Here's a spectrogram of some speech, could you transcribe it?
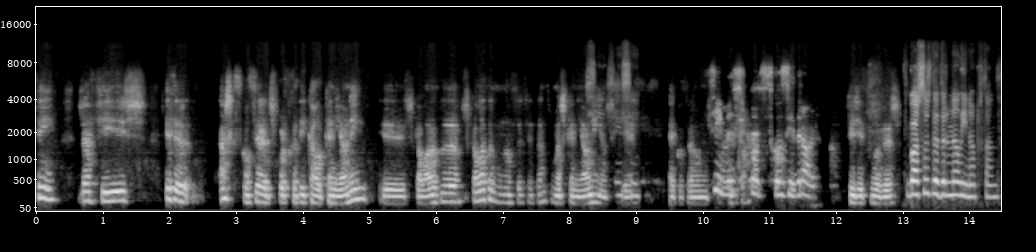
Sim, já fiz, quer dizer, acho que se considera desporto radical canyoning, escalada, escalada não sei se é tanto, mas canyoning acho sim, que é, sim. é considerado um Sim, mas pode-se considerar. Fiz isso uma vez. Gostas de adrenalina, portanto.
